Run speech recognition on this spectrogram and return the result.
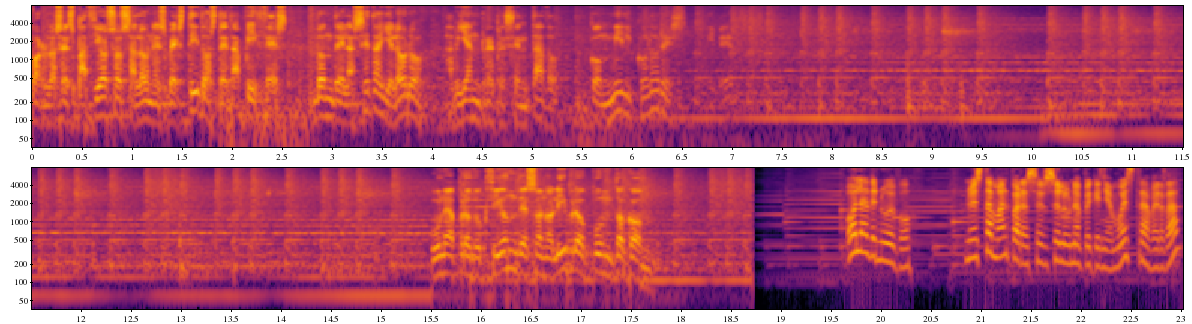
por los espaciosos salones vestidos de tapices, donde la seda y el oro habían representado, con mil colores diversos. Una producción de sonolibro.com. Hola de nuevo. No está mal para ser solo una pequeña muestra, ¿verdad?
